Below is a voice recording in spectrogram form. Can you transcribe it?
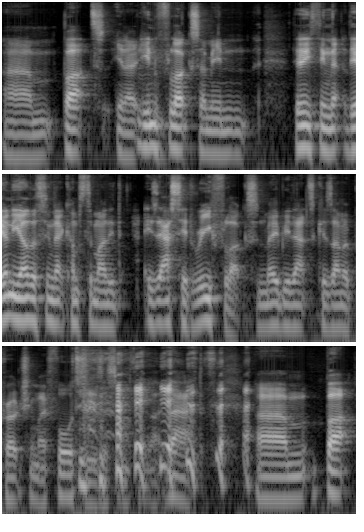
Um, but you know, influx. I mean, the only thing that the only other thing that comes to mind is acid reflux, and maybe that's because I'm approaching my forties or something like that. Um, but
